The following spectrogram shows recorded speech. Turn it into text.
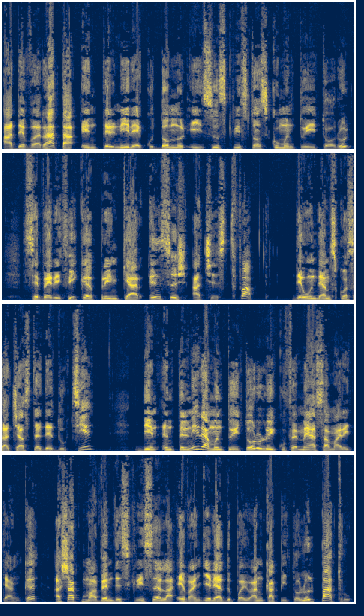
adevărata întâlnire cu Domnul Isus Hristos cu Mântuitorul se verifică prin chiar însăși acest fapt. De unde am scos această deducție? Din întâlnirea Mântuitorului cu femeia samariteancă, așa cum avem descrisă la Evanghelia după Ioan, capitolul 4.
